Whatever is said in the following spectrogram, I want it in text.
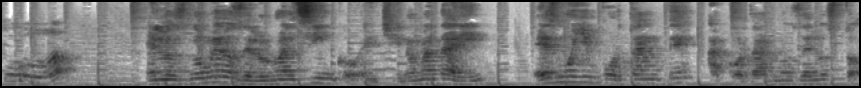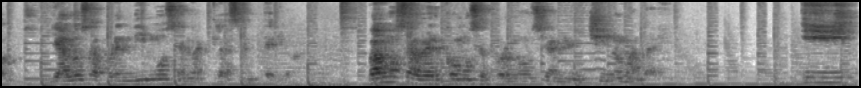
si. En los números del 1 al 5 en chino mandarín es muy importante acordarnos de los tonos. Ya los aprendimos en la clase anterior. Vamos a ver cómo se pronuncian en chino mandarín. Y,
